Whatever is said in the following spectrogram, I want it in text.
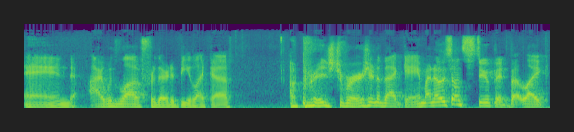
and I would love for there to be like a abridged version of that game. I know it sounds stupid, but like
